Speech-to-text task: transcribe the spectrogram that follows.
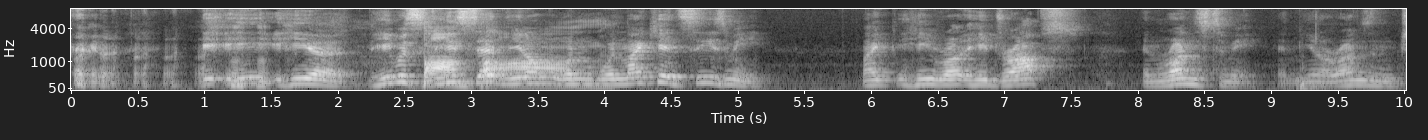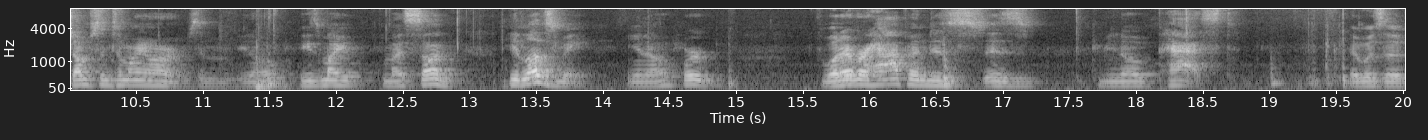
Fucking, he he he, uh, he was Bong he said you know when when my kid sees me, like he run he drops and runs to me and you know runs and jumps into my arms and you know he's my my son. He loves me. You know we're whatever happened is is you know past. It was a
